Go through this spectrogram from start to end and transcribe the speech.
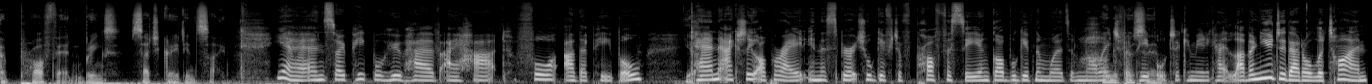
a prophet brings such great insight. Yeah, and so people who have a heart for other people Yeah. can actually operate in the spiritual gift of prophecy, and God will give them words of knowledge for 100%. people to communicate love. And you do that all the time.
